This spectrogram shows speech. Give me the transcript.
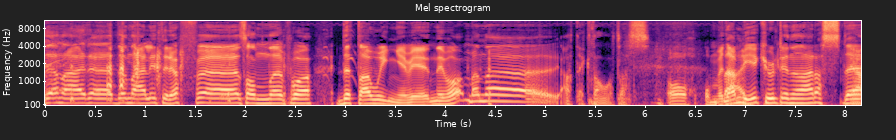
Den er, eh, den er litt røff, sånn på 'dette winger vi'-nivå, men ja, det er knallhått, ass. Om Men det er mye kult inni der, ass. Det, Ja.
